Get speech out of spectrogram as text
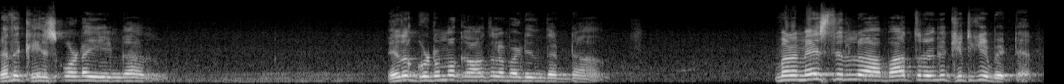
పెద్ద కేసు కూడా ఏం కాదు. ఏదో కుటుంబం కవతల పడిందంట. మన మేస్త్రిలో ఆ బాత్రూమ్కి కిటికీ పెట్టారు.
